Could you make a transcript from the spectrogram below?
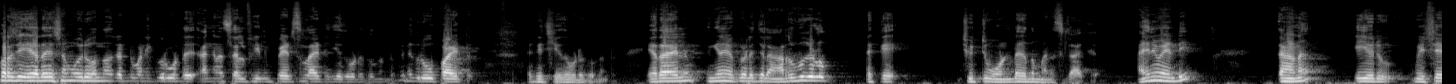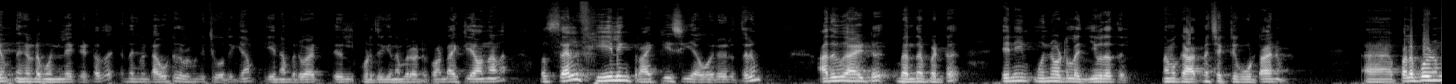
കുറച്ച് ഏകദേശം ഒരു ഒന്ന് രണ്ട് മണിക്കൂർ കൊണ്ട് അങ്ങനെ സെൽഫ് ഹീലിംഗ് പേഴ്സണലായിട്ട് ചെയ്തു കൊടുക്കുന്നുണ്ട്. പിന്നെ ഗ്രൂപ്പായിട്ട് ഒക്കെ ചെയ്തു കൊടുക്കുന്നുണ്ട്. ഏതായാലും ഇങ്ങനെയൊക്കെയുള്ള ചില അറിവുകളും ഒക്കെ ചുറ്റുമുണ്ട് എന്ന് മനസ്സിലാക്കുക. അതിനുവേണ്ടി ആണ് ഈ ഒരു വിഷയം നിങ്ങളുടെ മുന്നിലേക്ക് ഇട്ടത്. എന്തെങ്കിലും ഡൗട്ടുകൾ ഉണ്ടെങ്കിൽ ചോദിക്കാം. ഈ നമ്പറുമായിട്ട് ഇതിൽ കൊടുത്തിരിക്കുന്ന നമ്പറുമായിട്ട് കോൺടാക്ട് ചെയ്യാവുന്നതാണ്. അപ്പോൾ സെൽഫ് ഹീലിംഗ് പ്രാക്ടീസ് ചെയ്യുക ഓരോരുത്തരും. അതുമായിട്ട് ബന്ധപ്പെട്ട് ഇനി മുന്നോട്ടുള്ള ജീവിതത്തിൽ നമുക്ക് ആത്മശക്തി കൂട്ടാനും പലപ്പോഴും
